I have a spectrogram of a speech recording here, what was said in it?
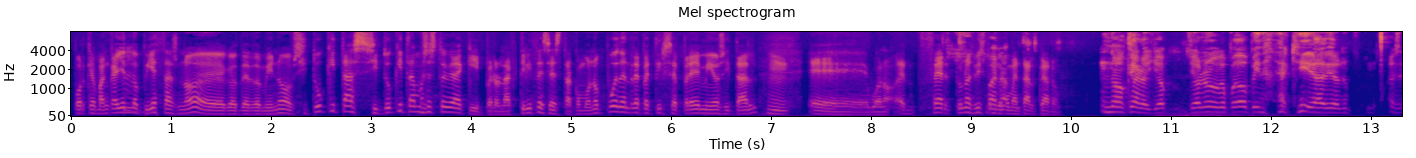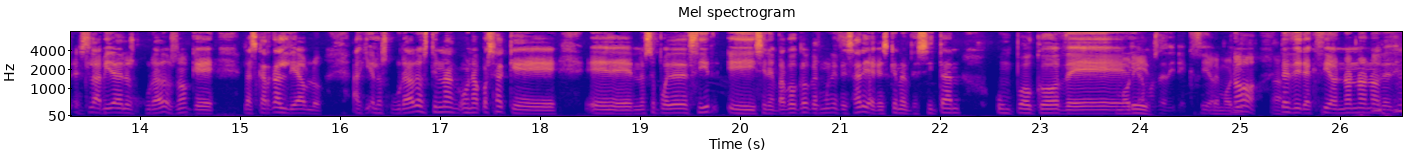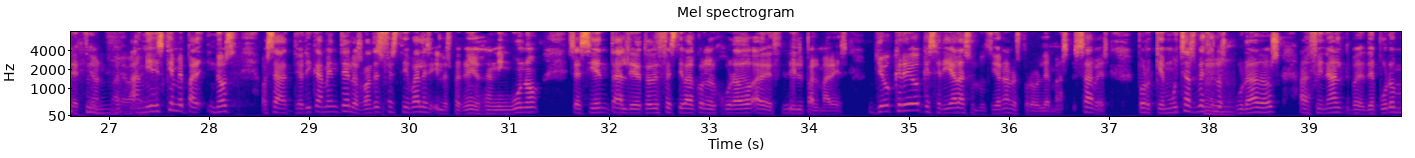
Porque van cayendo piezas, ¿no? Eh, de dominó. Si tú quitas, si tú quitamos esto de aquí, pero la actriz es esta, como no pueden repetirse premios y tal, eh, bueno, eh, Fer, tú no has visto Bueno. el documental, claro. No, claro, yo, yo lo que puedo opinar aquí es, la vida de los jurados, ¿no? Que las carga el diablo. Aquí los jurados tienen una, una cosa que eh, no se puede decir y sin embargo creo que es muy necesaria, que es que necesitan un poco de, Morir. digamos, de dirección. De morir. no, Ah. de dirección, no, no, no, de dirección. Vale, vale. A mí es que me parece, o sea, teóricamente los grandes festivales y los pequeños, en ninguno se sienta el director del festival con el jurado a decidir el palmarés. Yo creo que sería la solución a los problemas, ¿sabes? Porque muchas veces los Mm. jurados, al final, de, puro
